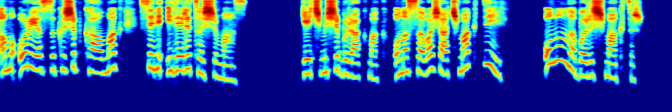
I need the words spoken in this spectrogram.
ama oraya sıkışıp kalmak seni ileri taşımaz. Geçmişi bırakmak, ona savaş açmak değil, onunla barışmaktır.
